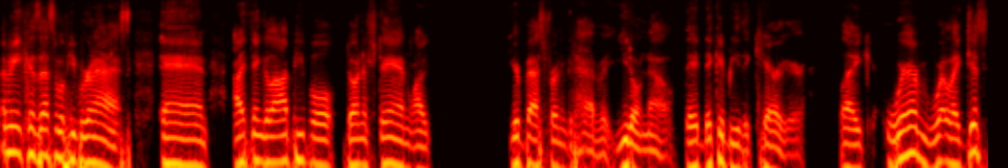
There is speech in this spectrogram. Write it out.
I mean, because that's what people are going to ask. And I think a lot of people don't understand like your best friend could have it. You don't know. They, they could be the carrier. Like wherever, where, like just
